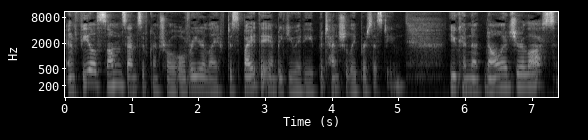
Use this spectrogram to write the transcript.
and feel some sense of control over your life despite the ambiguity potentially persisting. You can acknowledge your loss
